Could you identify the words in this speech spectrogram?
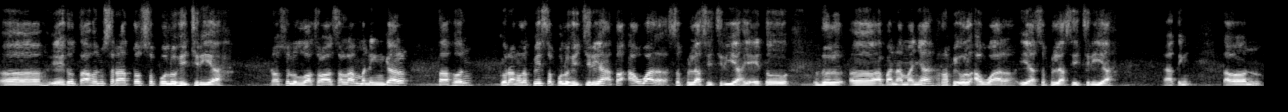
uh, yaitu tahun 110 Hijriah. Rasulullah SAW meninggal tahun kurang lebih 10 Hijriah atau awal 11 Hijriah yaitu Dhul, uh, apa namanya Rabiul Awal, ya 11 Hijriah. Ya, ting tahun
